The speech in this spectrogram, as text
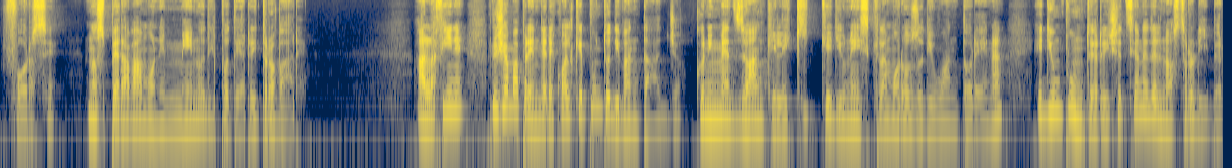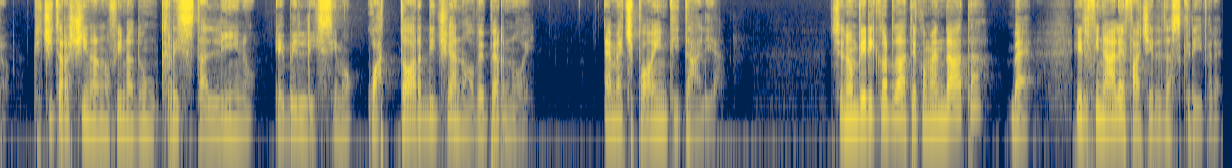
forse, non speravamo nemmeno di poter ritrovare. Alla fine riusciamo a prendere qualche punto di vantaggio, con in mezzo anche le chicche di un ace clamoroso di Juan Torena e di un punto in ricezione del nostro libero, che ci trascinano fino ad un cristallino e bellissimo 14 a 9 per noi. È match point Italia. Se non vi ricordate com'è andata, beh, il finale è facile da scrivere,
